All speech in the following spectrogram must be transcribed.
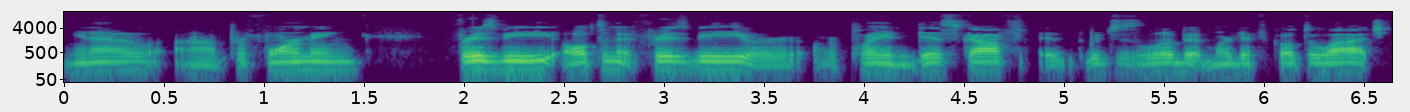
you know, uh, performing, frisbee, ultimate frisbee, or, or playing disc golf, which is a little bit more difficult to watch.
